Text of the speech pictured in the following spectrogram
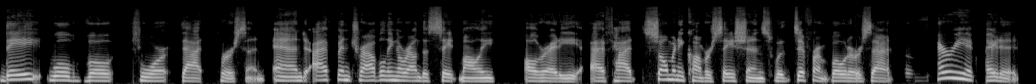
They will vote for that person. And I've been traveling around the state, Molly, already. I've had so many conversations with different voters that are very excited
